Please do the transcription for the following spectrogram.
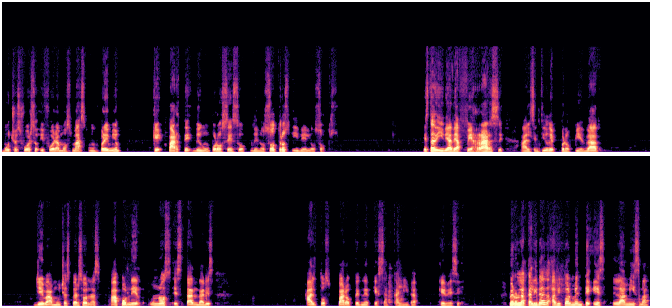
mucho esfuerzo y fuéramos más un premio que parte de un proceso de nosotros y de los otros. Esta idea de aferrarse al sentido de propiedad lleva a muchas personas a poner unos estándares altos para obtener esa calidad que deseen. Pero la calidad habitualmente es la misma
